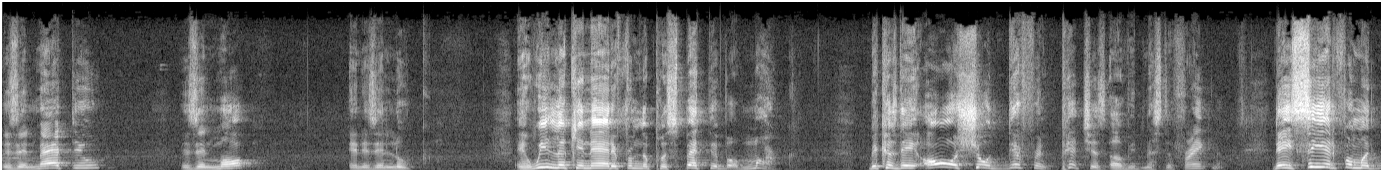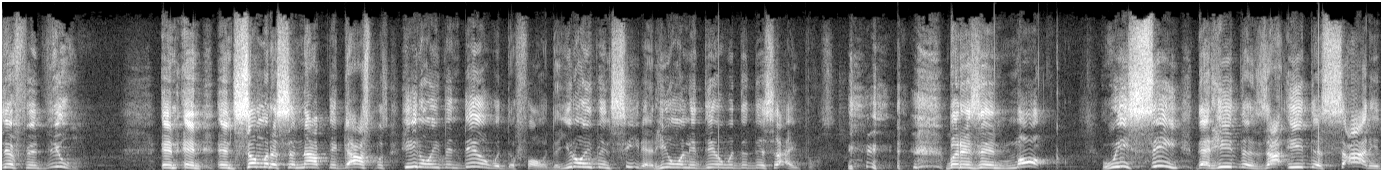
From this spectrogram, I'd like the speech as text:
Is in Matthew, is in Mark, and is in Luke. And we looking at it from the perspective of Mark. Because they all show different pictures of it, Mr. Franklin. They see it from a different view. And, in, in some of the synoptic gospels, he don't even deal with the father. You don't even see that. He only deal with the disciples. but as in Mark, we see that he, desi- he decided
